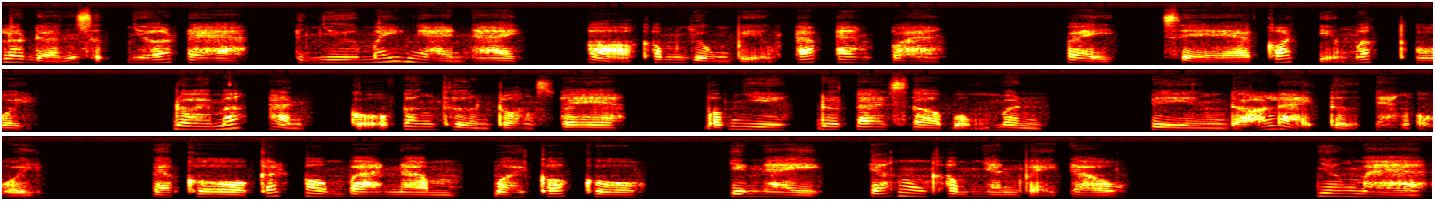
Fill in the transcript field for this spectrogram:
Lo đỉnh sực nhớ ra, hình như mấy ngày nay họ không dùng biện pháp an toàn. Vậy sẽ có chuyện mất thôi. Đôi mắt hạnh cổ văn thường tròn xoe, bỗng nhiên đưa tay sờ bụng mình, phiền đó lại tự an ủi. Mẹ cô kết hôn 3 năm mới có cô, chuyện này chắc không nhanh vậy đâu. Nhưng mà,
